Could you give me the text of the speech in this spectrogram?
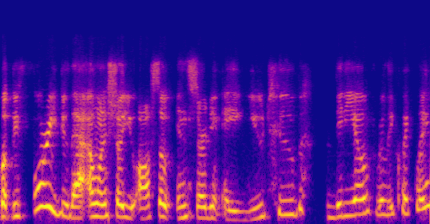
but before we do that, I wanna show you also inserting a YouTube video really quickly.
